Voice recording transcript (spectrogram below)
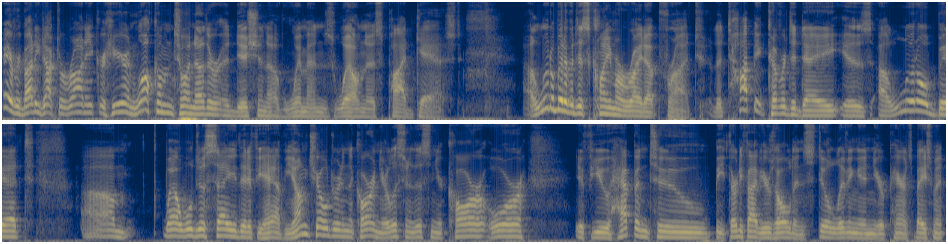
Hey everybody, Dr. Ron Eaker here, and welcome to another edition of Women's Wellness Podcast. A little bit of a disclaimer right up front. The topic covered today is a little bit, um, well, we'll just say that if you have young children in the car and you're listening to this in your car, or if you happen to be 35 years old and still living in your parents' basement,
